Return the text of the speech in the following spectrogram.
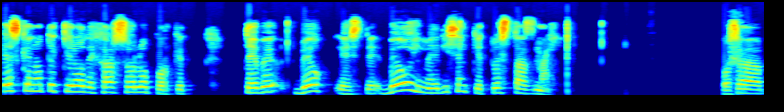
es que no te quiero dejar solo porque te veo, veo, este, veo y me dicen que tú estás mal. O sea,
